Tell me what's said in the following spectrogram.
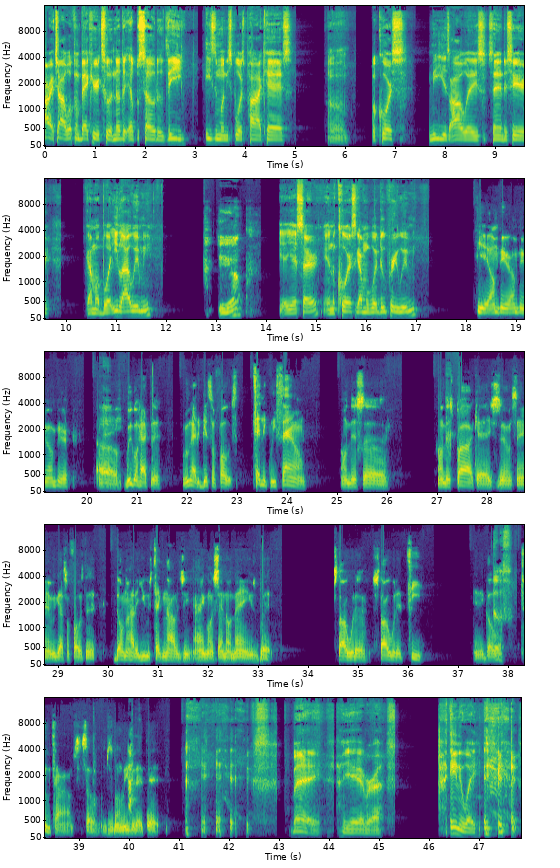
All right, y'all. Welcome back here to another episode of the Easy Money Sports Podcast. Um, of course, me as always, Sanders here. Got my boy Eli with me. Yep. Yeah, yes, sir. And of course, got my boy Dupree with me. Yeah, I'm here. I'm here. I'm here. Uh, Hey. we're gonna have to we're gonna have to get some folks technically sound on this uh on this podcast. You know what I'm saying? We got some folks that don't know how to use technology. I ain't gonna say no names, but start with a start with a T and it goes Ugh. two times. So I'm just gonna leave it at that. man, yeah, bruh. Anyway,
